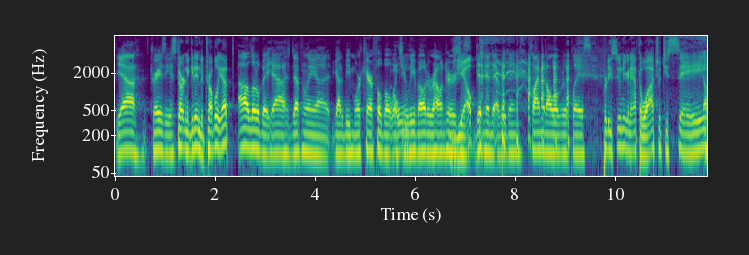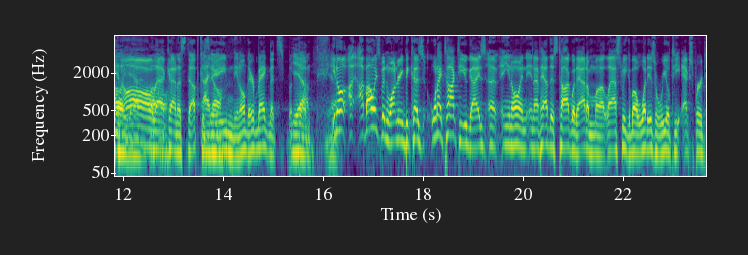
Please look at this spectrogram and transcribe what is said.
yeah, it's crazy. Starting to get into trouble yet? a little bit, yeah. Definitely uh, got to be more careful about what you Oh. leave out around her. She's Yep. getting into everything, climbing all over the place. Pretty soon you're going to have to watch what you say Oh, and yeah. all that Uh-oh. kind of stuff because they, you know, they're magnets. But, Yeah. um, Yeah. you know, I, I've always been wondering because when I talk to you guys, uh, you know, and, and I've had this talk with Adam uh, last week about what is a realty expert.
